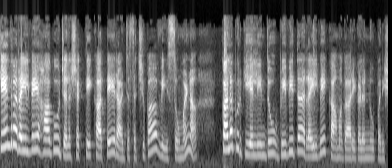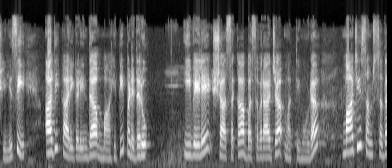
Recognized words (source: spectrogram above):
ಕೇಂದ್ರ ರೈಲ್ವೆ ಹಾಗೂ ಜಲಶಕ್ತಿ ಖಾತೆ ರಾಜ್ಯ ಸಚಿವ ವಿ ಸೋಮಣ್ಣ ಕಲಬುರಗಿಯಲ್ಲಿಂದು ವಿವಿಧ ರೈಲ್ವೆ ಕಾಮಗಾರಿಗಳನ್ನು ಪರಿಶೀಲಿಸಿ ಅಧಿಕಾರಿಗಳಿಂದ ಮಾಹಿತಿ ಪಡೆದರು. ಈ ವೇಳೆ ಶಾಸಕ ಬಸವರಾಜ ಮತ್ತಿಮೂಡ, ಮಾಜಿ ಸಂಸದ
